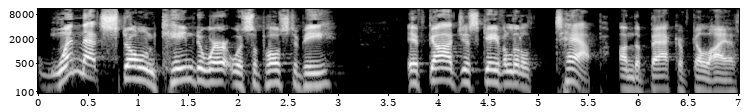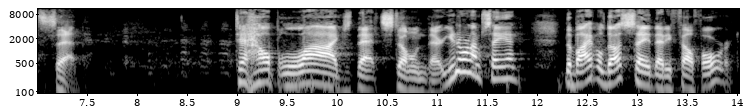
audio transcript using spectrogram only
when that stone came to where it was supposed to be, if God just gave a little tap on the back of Goliath's head to help lodge that stone there. You know what I'm saying? The Bible does say that he fell forward.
